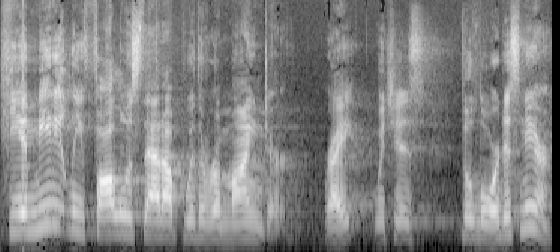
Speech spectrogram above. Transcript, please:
he immediately follows that up with a reminder, right? Which is, the Lord is near.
